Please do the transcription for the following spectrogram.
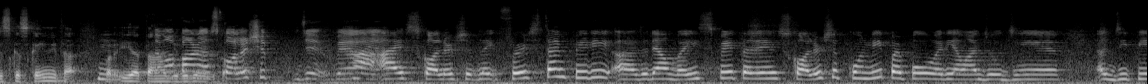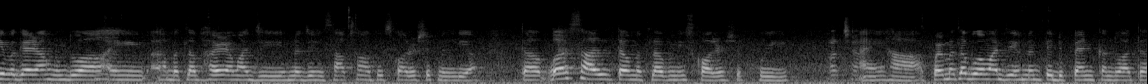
ڊسڪس ڪيون ئي ٿا پر اها توهان توهان جي اسڪالرشپ جي ويا ها يا- آهي اسڪالرشپ. لائيڪ فرسٽ ٽائيم پهرين جڏهن آئون وئيس پي تڏهن اسڪالرشپ ڪونه هئي پر پوءِ وري اوهان جو جيئن جي اي وغيره هوندو آهي ۽ مطلب هر اوهان جي هن جي حساب سان مون کي اسڪالرشپ ملندي آهي ته ٻه سال ته مطلب ان اسڪالرشپ هئي. اڇا. ۽ ها پر مطلب اهو اوهان جي هنن تي ڊپينڊ ڪندو آهي ته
